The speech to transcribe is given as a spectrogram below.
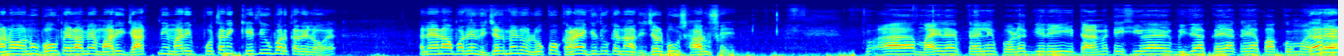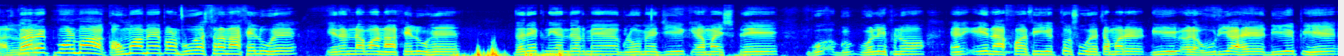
આનો અનુભવ પહેલાં મેં મારી જાતની મારી પોતાની ખેતી ઉપર કરેલો હોય. અને એના ઉપરથી રિઝલ્ટ મળ્યું. લોકો ઘણાએ કીધું કે ના રિઝલ્ટ બહુ સારું છે. તો આ માય લાઈફ સ્ટાઈલની પ્રોડક્ટ જે રહી એ ટામેટી સિવાય બીજા કયા કયા પાકોમાં દરેક? દરેક મોલમાં ઘઉંમાં મેં પણ ભૂવસ્ત્ર નાખેલું છે એરંડામાં નાખેલું છે. દરેકની અંદર મેં ગ્લોમેજિક એમઆઈ સ્પ્રે ગોલીફનો એને એ નાખવાથી એક તો શું છે તમારે ડી ઉરિયા છે ડીએપી છે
